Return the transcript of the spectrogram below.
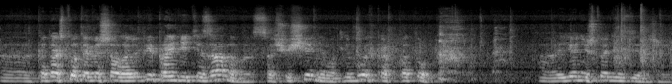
Э, когда что-то мешало любви, пройдите заново с ощущением, вот любовь как поток. Э, Ее ничто не сдерживает.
